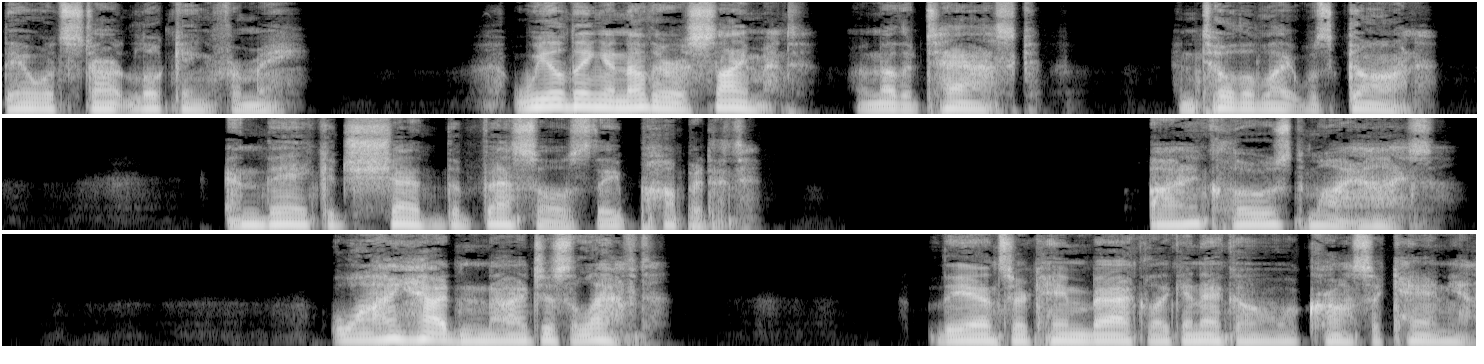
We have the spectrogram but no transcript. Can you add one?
they would start looking for me, wielding another assignment, another task, until the light was gone and they could shed the vessels they puppeted. I closed my eyes. Why hadn't I just left? The answer came back like an echo across a canyon.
